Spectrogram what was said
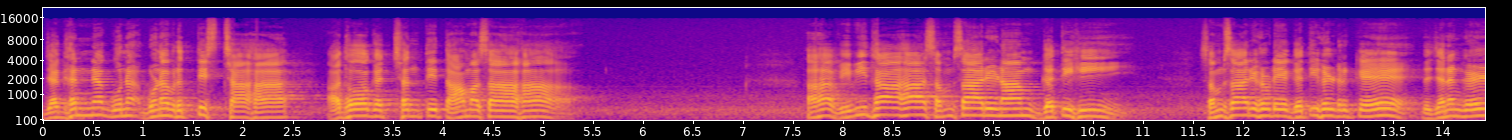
ஜகன்ய குண குணவருத்திஸ்தாக அதோகச்சந்தி தாமசாக ஆஹா விவிதாக சம்சாரிணாம் கதிஹி. சம்சாரிகளுடைய கத்திகள் இருக்கே இந்த ஜனங்கள்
